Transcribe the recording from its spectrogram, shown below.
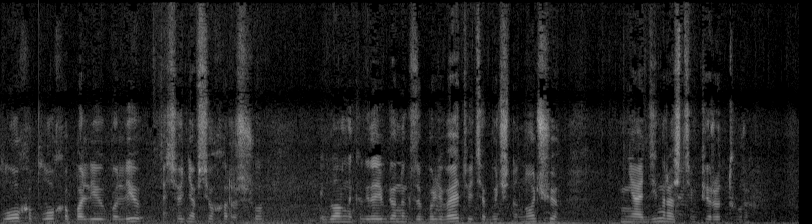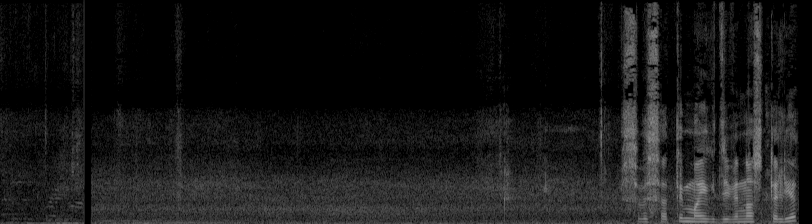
плохо, плохо, болею, болею, а сегодня все хорошо. И главное, когда ребенок заболевает, ведь обычно ночью не один раз температура. С высоты моих 90 лет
